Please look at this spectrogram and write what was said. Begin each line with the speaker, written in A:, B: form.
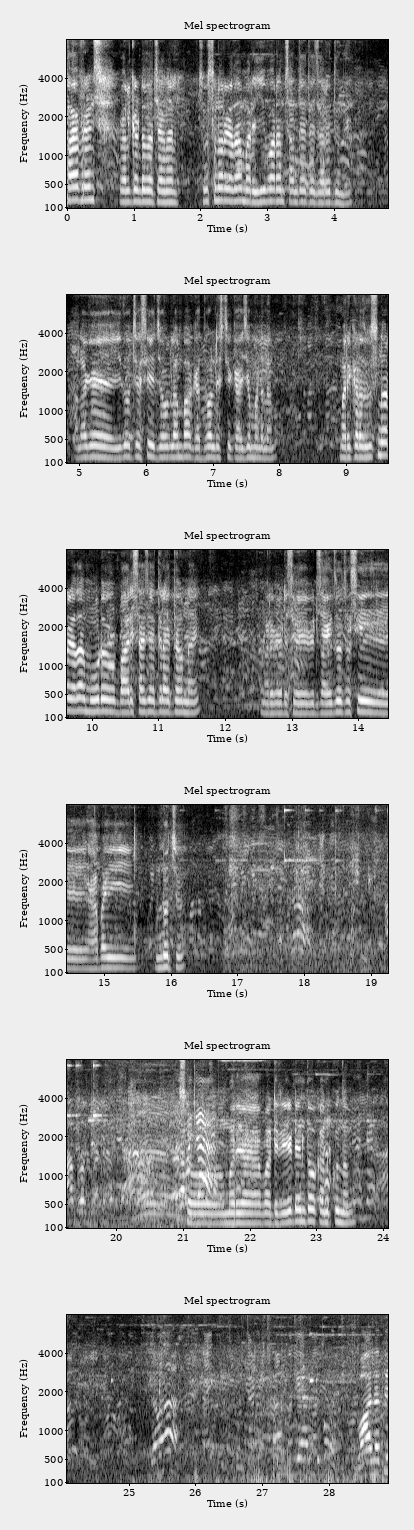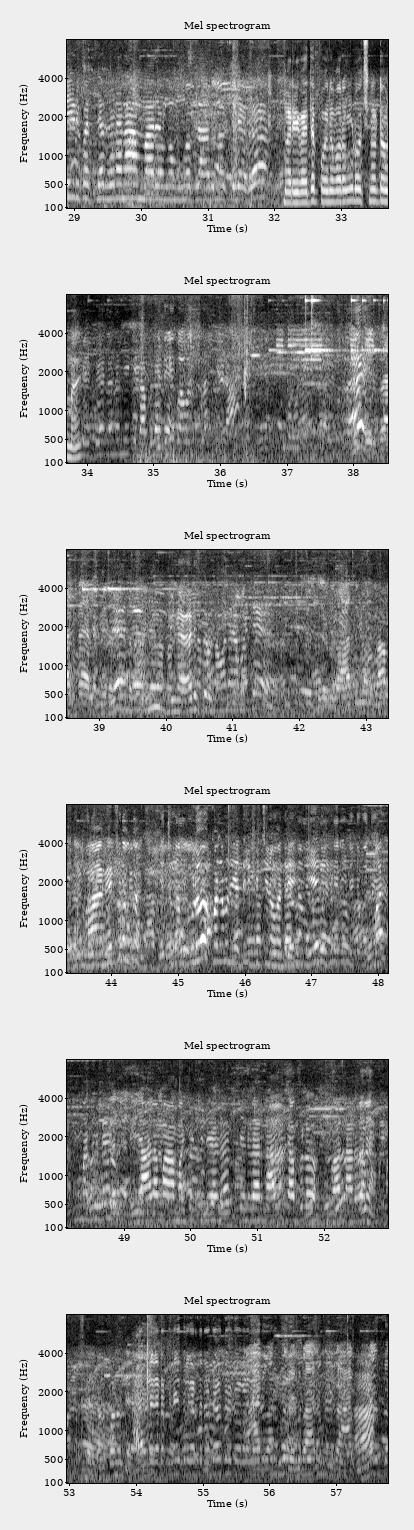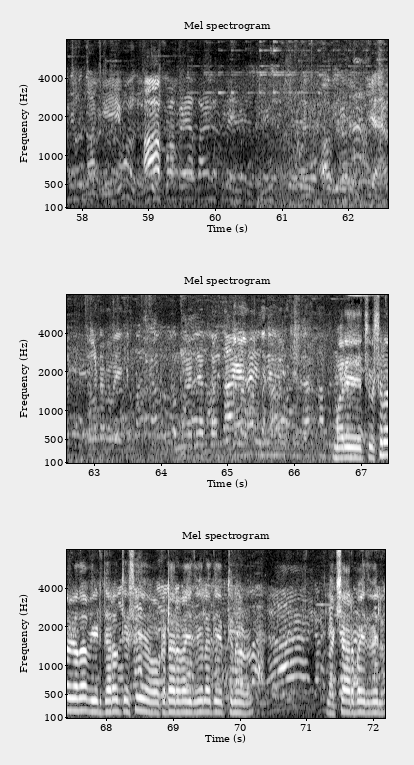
A: Hi friends welcome to the channel. చూస్తున్నారు కదా మరి ఈ వారం సంత అయితే జరుగుతుంది. అలాగే ఇది వచ్చేసి జోగులాంబ గద్వాల్ డిస్టిక్ ఐజ మండలం. మరి ఇక్కడ చూస్తున్నారు కదా మూడు భారీ సైజు ఎద్దులు అయితే ఉన్నాయి. మరి వీటి సై- వీటి సైజు వచ్చేసి యాభై ఉండొచ్చు. సో మరి వాటి రేట్ ఎంతో కనుక్కుందాం.
B: మరి
A: ఇవైతే పోయిన వారం కూడా వచ్చినట్టు ఉన్నాయి.
B: మీకు డబ్బులైతే ఇప్పుడు కొంచెం ఎద్దులకి ఇచ్చినాం అంతే ఇవాళ మా మంచి తెలియదు శనివారం నాలుగు డబ్బులు వాళ్ళు
A: మరి చూస్తున్నారు కదా వీటి ధర వచ్చేసి ఒకటి అరవై ఐదు వేలు అయితే చెప్తున్నాడు. లక్ష అరవై ఐదు వేలు.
